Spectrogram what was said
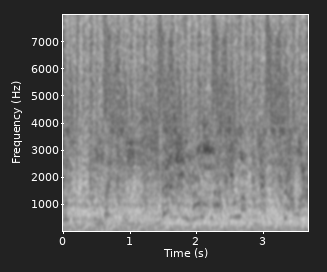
like me. Then who will love you up this shower?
